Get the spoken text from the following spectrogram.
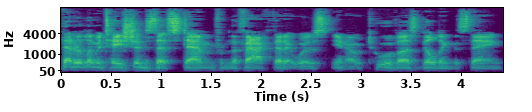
that are limitations that stem from the fact that it was, you know, two of us building this thing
